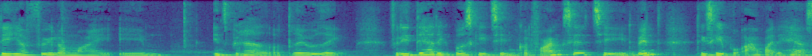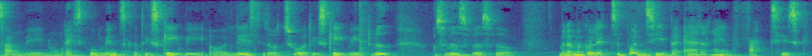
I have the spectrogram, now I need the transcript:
det, jeg føler mig øh, inspireret og drevet af. Fordi det her, det kan både ske til en konference, til et event, det kan ske på arbejde her sammen med nogle rigtig gode mennesker, det kan ske ved at læse litteratur, det kan ske ved et ved, osv. osv., osv. Men når man går lidt til bunds i, hvad er det rent faktisk,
